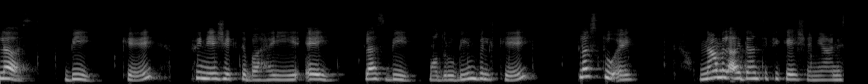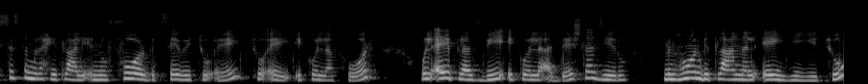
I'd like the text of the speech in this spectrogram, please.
plus B K. فيني أجي أكتبها هي A plus B. مضروبين بال K plus 2A بنعمل identification يعني ال system رح يطلع لي إنه 4 بتساوي 2A 2A equal ل 4 وال A plus B equal لقديش؟ ل zero من هون بيطلع لنا ال A هي 2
